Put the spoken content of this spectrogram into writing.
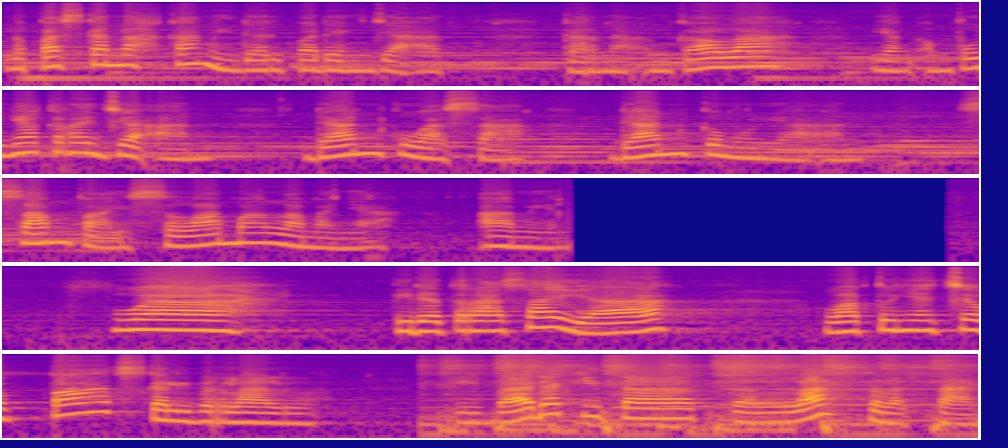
lepaskanlah kami daripada yang jahat, karena Engkaulah yang empunya kerajaan dan kuasa dan kemuliaan sampai selama-lamanya. Amin. Wah, tidak terasa ya, waktunya cepat sekali berlalu. Ibadah kita telah selesai.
